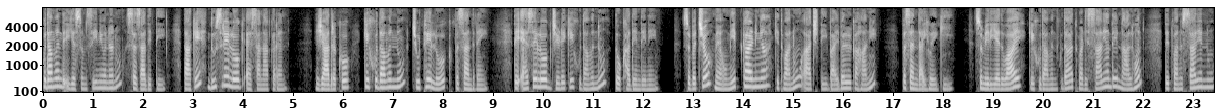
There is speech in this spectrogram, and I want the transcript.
ਖੁਦਾਵੰਦ ਯਿਸੂ ਮਸੀਹ ਨੇ ਉਹਨਾਂ ਨੂੰ ਸਜ਼ਾ ਦਿੱਤੀ, ਤਾਂ ਕਿ ਦੂਸਰੇ ਲੋਕ ਐਸਾ ਨਾ ਕਰਨ। ਯਾਦ ਰੱਖੋ ਕਿ ਖੁਦਾਵੰਦ ਨੂੰ ਝੂਠੇ ਲੋਕ ਪਸੰਦ ਨਹੀਂ ਤੇ ਐਸੇ ਲੋਕ ਜਿਹੜੇ ਕਿ ਖੁਦਾਵੰਦ ਨੂੰ ਧੋਖਾ ਦਿੰਦੇ ਨੇ ਸੋ ਬੱਚੋ ਮੈਂ ਉਮੀਦ ਕਰਨੀਆ ਕਿ ਤੁਹਾਨੂੰ ਅੱਜ ਦੀ ਬਾਈਬਲ ਕਹਾਣੀ ਪਸੰਦ ਆਈ ਹੋਵੇਗੀ ਸੋ ਮੇਰੀ ਇਹ ਦੁਆ ਹੈ ਕਿ ਖੁਦਾਵੰਦ ਖੁਦਾ ਤੁਹਾਡੇ ਸਾਰਿਆਂ ਦੇ ਨਾਲ ਹੋਣ ਤੇ ਤੁਹਾਨੂੰ ਸਾਰਿਆਂ ਨੂੰ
